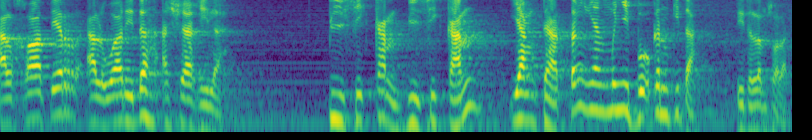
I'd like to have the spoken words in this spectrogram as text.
al khatir al waridah asyaghilah bisikan-bisikan yang datang yang menyibukkan kita di dalam sholat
